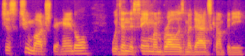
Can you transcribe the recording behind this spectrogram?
just too much to handle within the same umbrella as my dad's company.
